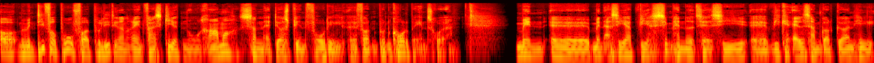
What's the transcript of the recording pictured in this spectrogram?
Og, men de får brug for, at politikerne rent faktisk giver den nogle rammer, sådan at det også bliver en fordel øh, for den på den korte bane, tror jeg. Men, øh, men altså, jeg bliver simpelthen nødt til at sige, øh, vi kan alle sammen godt gøre en hel,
